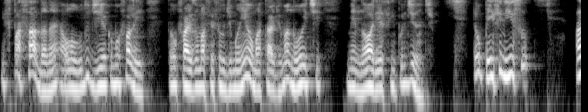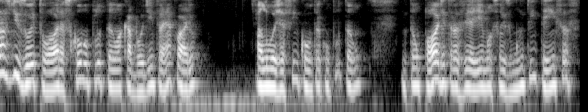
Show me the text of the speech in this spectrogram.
espaçada né, ao longo do dia, como eu falei. Então faz uma sessão de manhã, uma tarde, uma noite, menor e assim por diante. Então pense nisso. Às 18 horas, como Plutão acabou de entrar em Aquário, a Lua já se encontra com Plutão, então pode trazer aí emoções muito intensas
